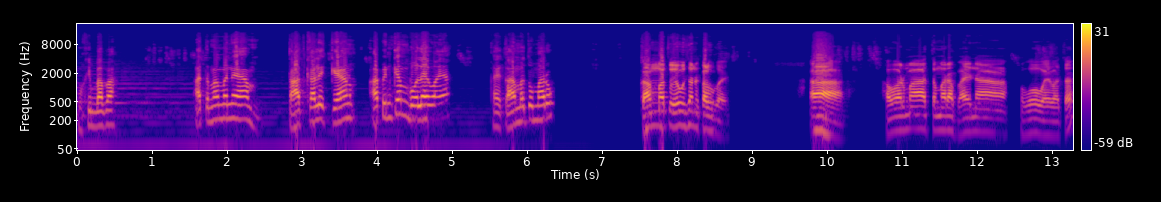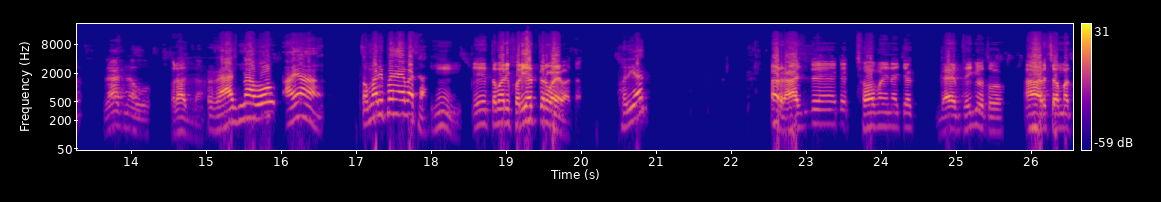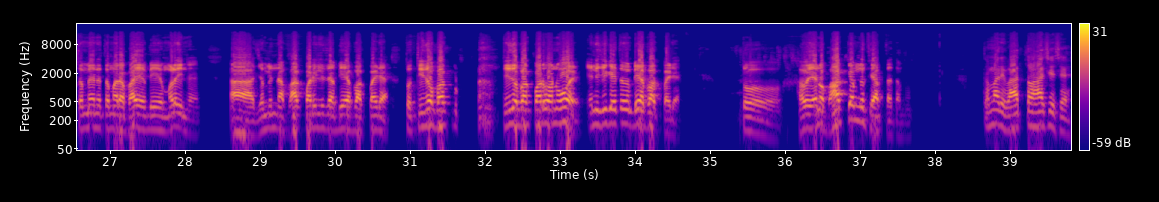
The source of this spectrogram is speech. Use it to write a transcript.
મુખી બાપા આ તમે મને આમ તાત્કાલિક કેણ આપીને કેમ બોલાવ્યો અહીંયા કઈ કામ હતું મારું કામમાં તો એવું છે ને કાળુભાઈ હા સવારમાં તમારા ભાઈના વહુ આવ્યા હતા રાજના આવો રાજના રાજના વહુ અહીંયા તમારી પાસે આવ્યા હતા હમ એ તમારી ફરિયાદ કરવા આવ્યા હતા ફરિયાદ આ રાજને કે છ મહિના ક્યાંક ગાયબ થઈ ગયો તો આ અરસામાં તમે ને તમારા ભાઈએ બે મળીને આ જમીનના ભાગ પાડી લીધા, બે ભાગ પાડ્યા. તો ત્રીજો ભાગ ત્રીજો ભાગ પાડવાનો હોય, એની જગ્યાએ તમે બે ભાગ પાડ્યા. તો હવે એનો ભાગ કેમ નથી આપતા તમે? તમારી વાત તો સાચી છે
